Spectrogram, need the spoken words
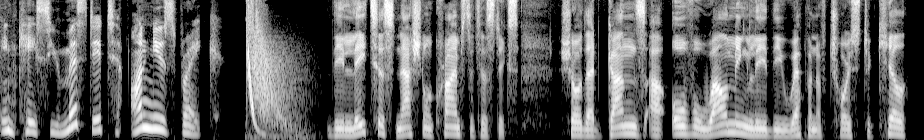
in case you missed it on Newsbreak. The latest national crime statistics show that guns are overwhelmingly the weapon of choice to kill,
